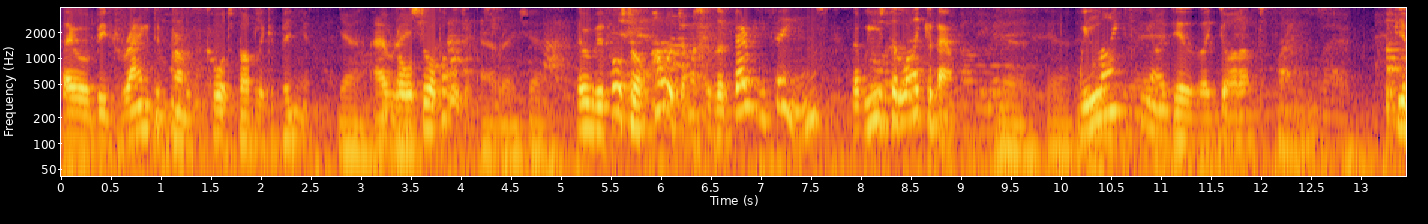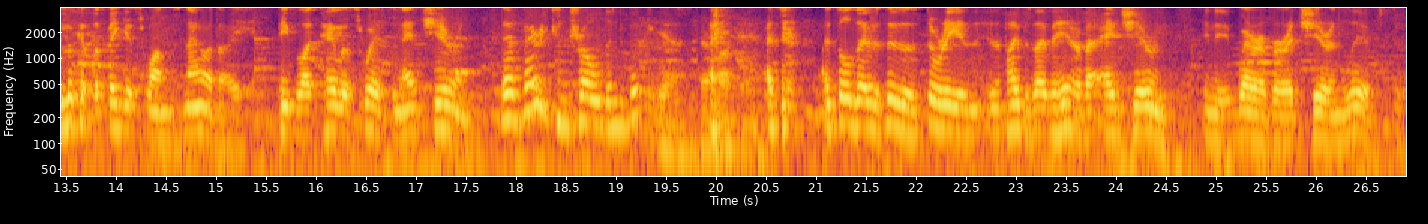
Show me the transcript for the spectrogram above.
they would be dragged in front of the court of public opinion Yeah, outrage. forced to apologise. Outrage, yeah. They would be forced to apologise for the very things that we used to like about them. Yeah, yeah. We liked the idea that they got up to things. If you look at the biggest ones nowadays, people like Taylor Swift and Ed Sheeran, they're very controlled individuals. Yeah. I I saw there was, a story in, in the papers over here about Ed Sheeran, in wherever Ed Sheeran lives,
